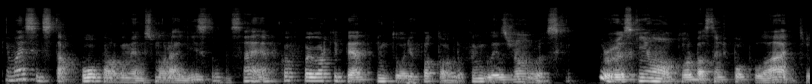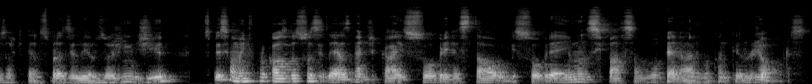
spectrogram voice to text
Quem mais se destacou com argumentos moralistas nessa época foi o arquiteto, pintor e fotógrafo inglês John Ruskin. O Ruskin é um autor bastante popular entre os arquitetos brasileiros hoje em dia, especialmente por causa das suas ideias radicais sobre restauro e sobre a emancipação do operário no canteiro de obras.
